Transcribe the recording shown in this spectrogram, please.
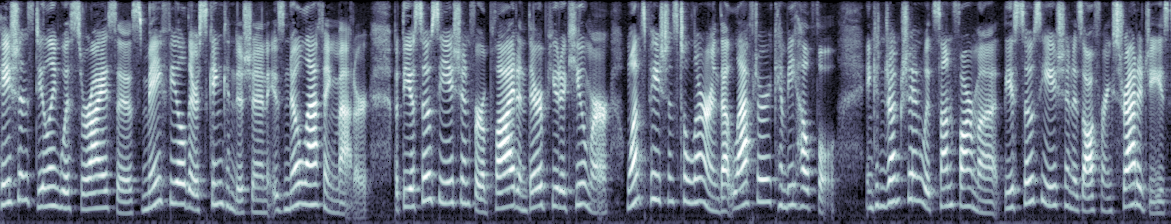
Patients dealing with psoriasis may feel their skin condition is no laughing matter, but the Association for Applied and Therapeutic Humor wants patients to learn that laughter can be helpful. In conjunction with Sun Pharma, the association is offering strategies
